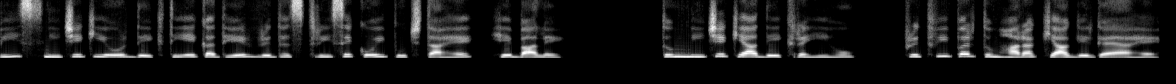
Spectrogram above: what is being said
बीस, नीचे की ओर देखती एक अधेर वृद्ध स्त्री से कोई पूछता है, हे बाले, तुम नीचे क्या देख रही हो? पृथ्वी पर तुम्हारा क्या गिर गया है?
